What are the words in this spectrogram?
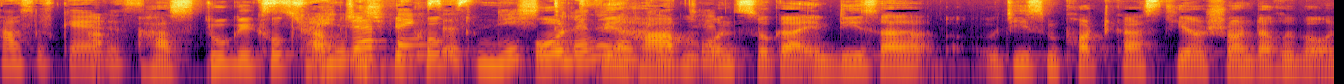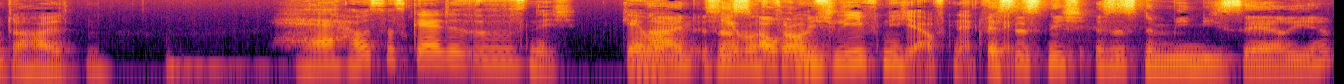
Haus des Geldes. Hast du geguckt, habe ich geguckt. und wir haben uns sogar in dieser, diesem Podcast hier schon darüber unterhalten. Hä, Haus des Geldes ist es nicht. Game Nein, of, es Game ist auch Thrones nicht- lief nicht auf Netflix. Es ist nicht, es ist eine Miniserie.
